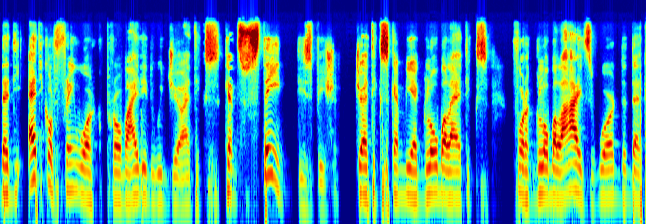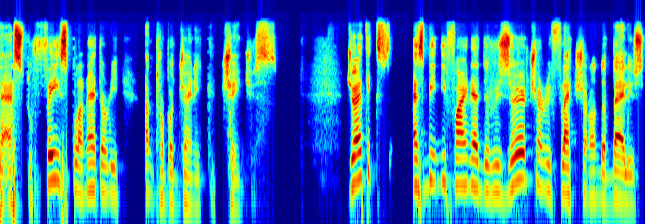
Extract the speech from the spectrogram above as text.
that the ethical framework provided with geoethics can sustain this vision. Geoethics can be a global ethics for a globalized world that has to face planetary anthropogenic changes. Geoethics has been defined as the research and reflection on the values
